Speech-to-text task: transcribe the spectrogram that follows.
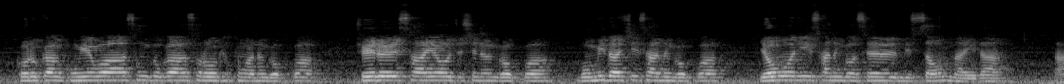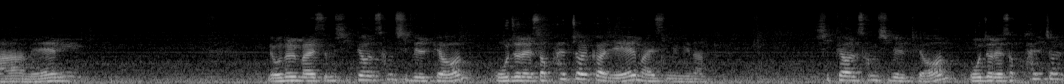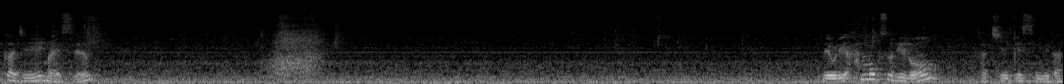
거룩한 공예와 성도가 서로 교통하는 것과 죄를 사하여 주시는 것과 몸이 다시 사는 것과 영원히 사는 것을 믿사옵나이다. 아멘. 네, 오늘 말씀 시편 31편 5절에서 8절까지의 말씀입니다. 시편 31편 5절에서 8절까지 말씀 네, 우리 한 목소리로 같이 읽겠습니다.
